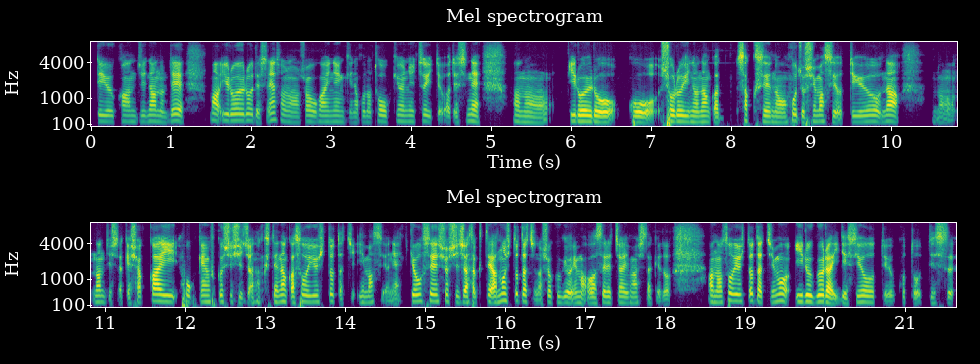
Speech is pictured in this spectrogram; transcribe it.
っていう感じなので、まあ、いろいろですね、その障害年金のこの等級についてはですね、あの、いろいろこう書類のなんか作成の補助しますよっていうような、あの、何でしたっけ、社会保険福祉士じゃなくて、なんかそういう人たちいますよね。行政書士じゃなくて、あの人たちの職業今忘れちゃいましたけど、あの、そういう人たちもいるぐらいですよということです。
